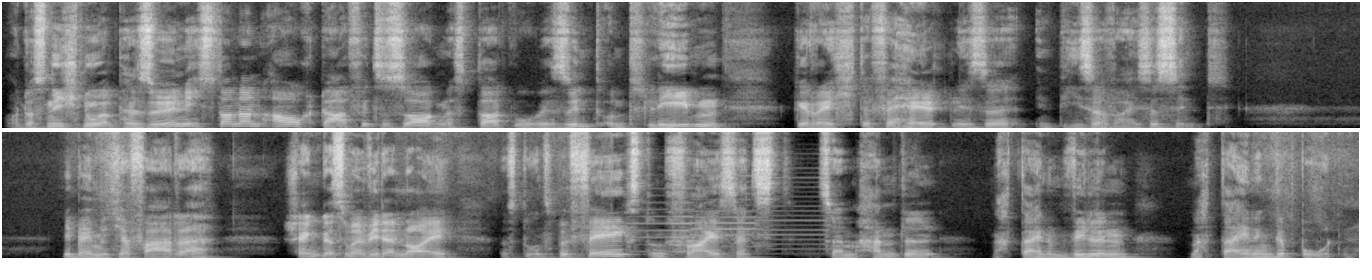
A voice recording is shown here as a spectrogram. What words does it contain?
Und das nicht nur persönlich, sondern auch dafür zu sorgen, dass dort, wo wir sind und leben, gerechte Verhältnisse in dieser Weise sind. Lieber himmlischer Vater, schenk das immer wieder neu, dass du uns befähigst und freisetzt zu einem Handeln nach deinem Willen, nach deinen Geboten.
